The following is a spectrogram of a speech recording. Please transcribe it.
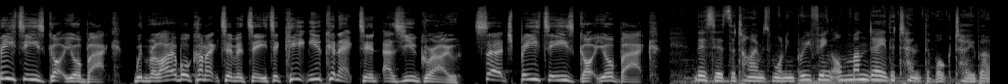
BT's got your back with reliable connectivity to keep you connected as you grow. Search BT's got your back. This is the Times morning briefing on Monday, the 10th of October.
